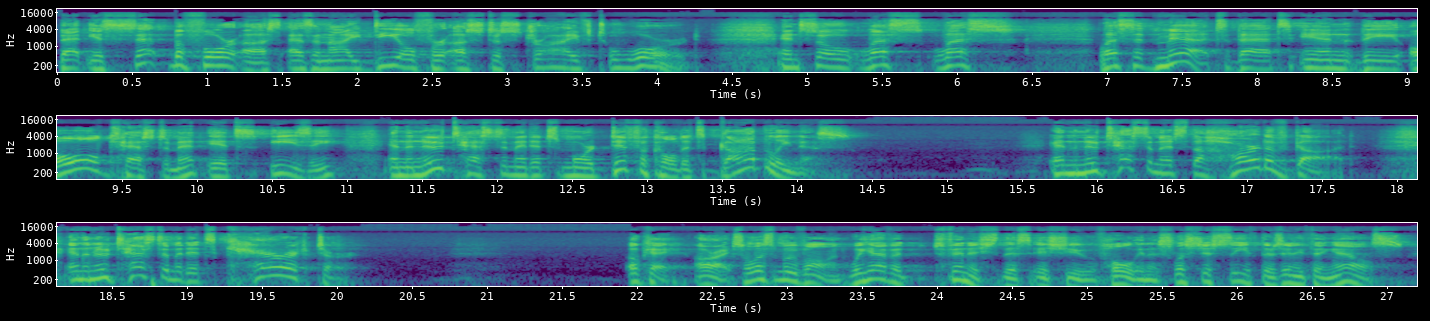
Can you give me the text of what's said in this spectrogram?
that is set before us as an ideal for us to strive toward. And so let's let's Let's admit that in the Old Testament it's easy, in the New Testament it's more difficult. It's godliness. In the New Testament it's the heart of God. In the New Testament it's character. Okay, all right, so let's move on. We haven't finished this issue of holiness. Let's just see if there's anything else.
